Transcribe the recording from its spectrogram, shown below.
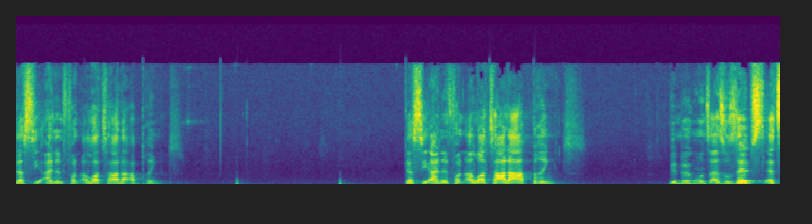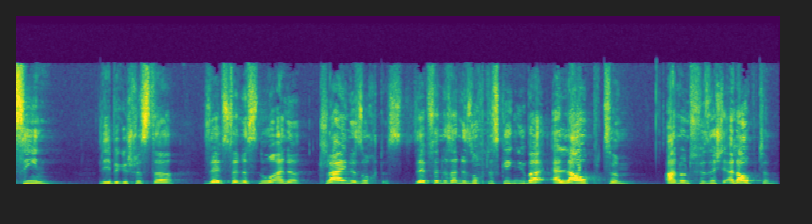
dass sie einen von Allah Ta'ala abbringt. Dass sie einen von Allah Ta'ala abbringt. Wir mögen uns also selbst erziehen, liebe Geschwister, selbst wenn es nur eine kleine Sucht ist, selbst wenn es eine Sucht ist gegenüber Erlaubtem, an und für sich Erlaubtem.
